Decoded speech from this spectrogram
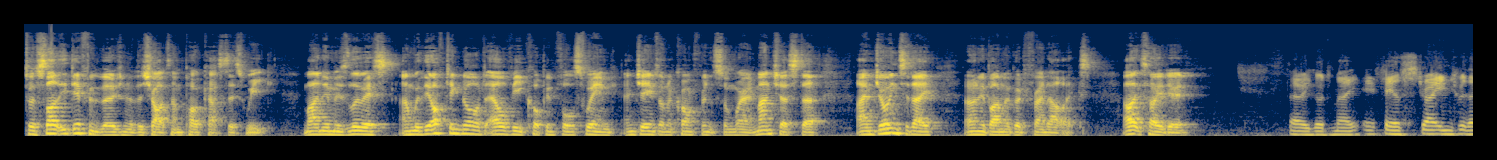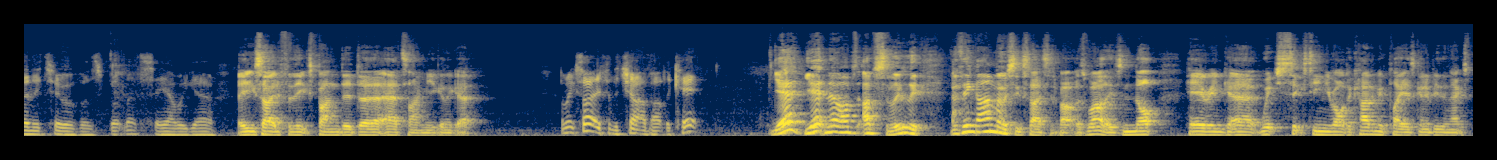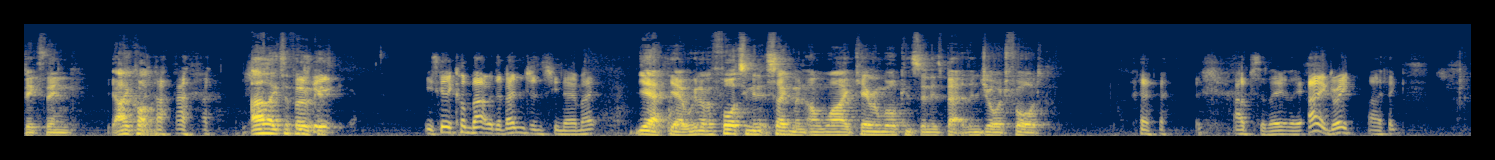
to a slightly different version of the Shark Tank podcast this week. My name is Lewis, and with the oft ignored LV Cup in full swing and James on a conference somewhere in Manchester, I'm joined today only by my good friend Alex. Alex, how are you doing? Very good, mate. It feels strange with only two of us, but let's see how we go. Are you excited for the expanded uh, airtime you're going to get? I'm excited for the chat about the kit. Yeah, yeah, no, absolutely. The thing I'm most excited about as well is not hearing uh, which 16 year old academy player is going to be the next big thing I can't. I like to focus. He's going to come back with a vengeance, you know, mate. Yeah, yeah. We're going to have a 40 minute segment on why Kieran Wilkinson is better than George Ford. Absolutely. I agree, I think.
